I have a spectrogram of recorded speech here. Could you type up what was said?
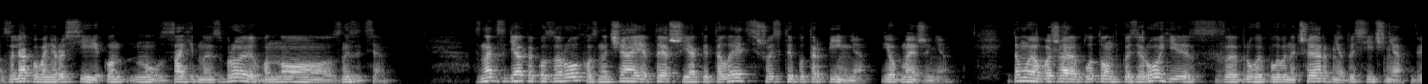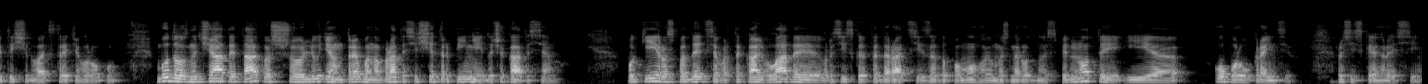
залякування Росії ну, західною зброєю, воно знизиться. Знак зодіака Козорог означає теж, як і телець, щось типу терпіння і обмеження. І тому я вважаю Плутон в Козірогі з другої половини червня до січня 2023 року буде означати також, що людям треба набратися ще терпіння і дочекатися, поки розпадеться вертикаль влади Російської Федерації за допомогою міжнародної спільноти і е, опору українців російської агресії.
